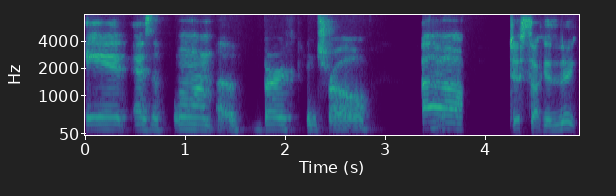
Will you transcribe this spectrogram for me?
head as a form of birth control. Um, Just suck his dick.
